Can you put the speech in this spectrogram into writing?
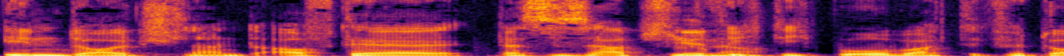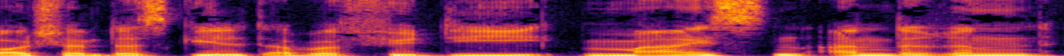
In Deutschland. Auf der, das ist absolut genau. richtig beobachtet für Deutschland. Das gilt aber für die meisten anderen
